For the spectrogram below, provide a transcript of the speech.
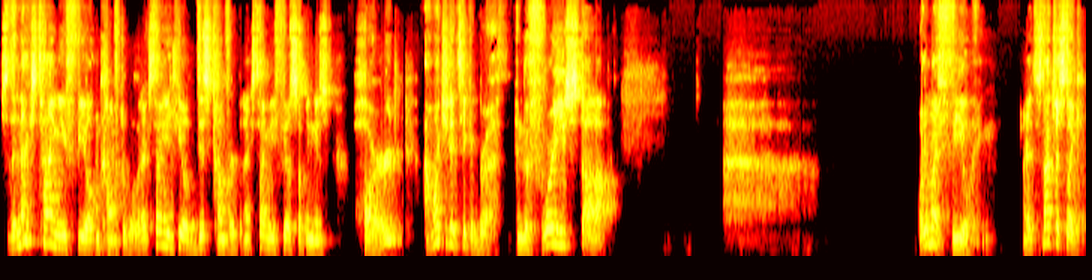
So the next time you feel uncomfortable, the next time you feel discomfort, the next time you feel something is hard, I want you to take a breath. And before you stop, what am I feeling? Right? It's not just like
